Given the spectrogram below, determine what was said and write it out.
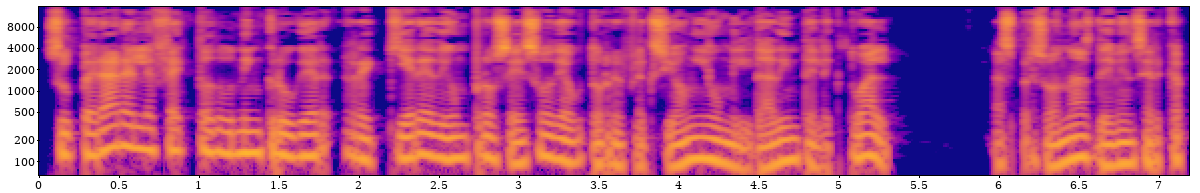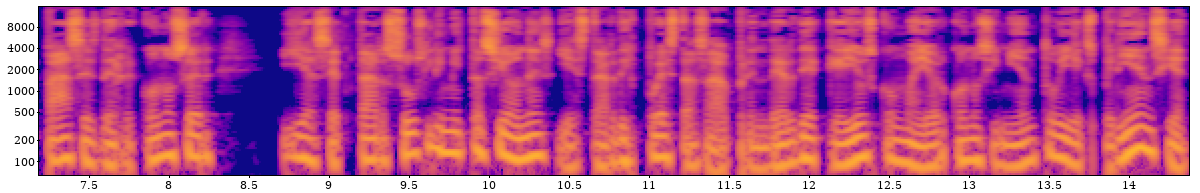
Superar el efecto Dunning-Kruger requiere de un proceso de autorreflexión y humildad intelectual. Las personas deben ser capaces de reconocer y aceptar sus limitaciones y estar dispuestas a aprender de aquellos con mayor conocimiento y experiencia,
